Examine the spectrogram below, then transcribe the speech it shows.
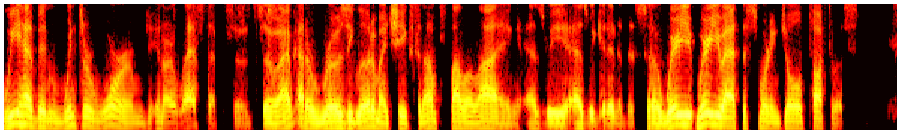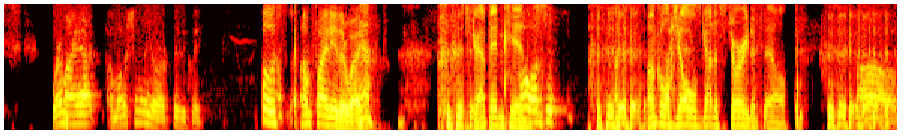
We have been winter warmed in our last episode, so I've got a rosy glow to my cheeks, and I'm following as we as we get into this. So where you where are you at this morning, Joel? Talk to us. Where am I at emotionally or physically? Both. Oh, I'm fine either way. yeah. Strap in, kids. Oh, I'm just. Uncle Joel's got a story to tell. Oh,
